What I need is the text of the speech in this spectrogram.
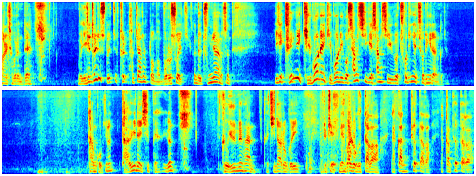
개판을 쳐버렸는데 뭐 이게 틀릴 수도 있죠. 학자들도 뭐 모를 수가 있지. 근데 중요한 것은 이게 굉장히 기본의 기본이고 상식의 상식이고 초딩의 초딩이라는 거죠. 다음 곡기는 다윈의 실패. 이건 그 유명한 그 진화론 그림 이렇게 네 발로 걷다가 약간 폈다가 약간 폈다가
